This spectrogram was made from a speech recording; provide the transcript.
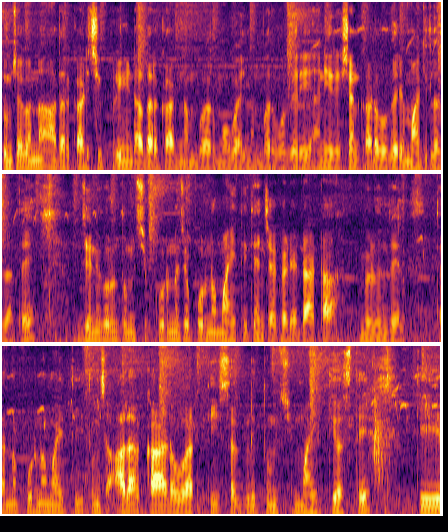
तुमच्याकडनं आधार कार्डची print Aadhaar card number mobile number वगैरे आणि रेशन कार्ड वगैरे मागितलं जातं आहे. जेणेकरून तुमची पूर्णच्या पूर्ण माहिती त्यांच्याकडे डाटा मिळून जाईल. त्यांना पूर्ण माहिती तुमच्या आधार कार्डवरती सगळी तुमची माहिती असते की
